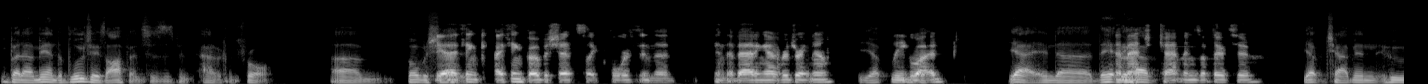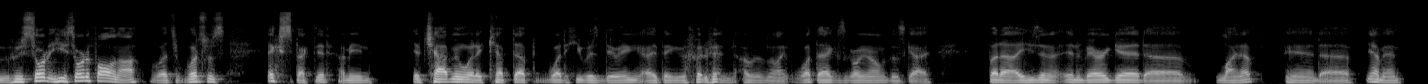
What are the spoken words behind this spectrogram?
but uh man, the Blue Jays offense has been out of control. Um, Bo yeah. I think I think Bo Bichette's like fourth in the in the batting average right now, yep. league wide, yeah, and uh they and they Matt have Chapman's up there too. Yep, Chapman, who who's sort of he's sort of fallen off, What's which was expected. I mean, if Chapman would have kept up what he was doing, I think it would have been I would have been like, what the heck is going on with this guy? But uh he's in a in a very good uh lineup. And uh yeah, man.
